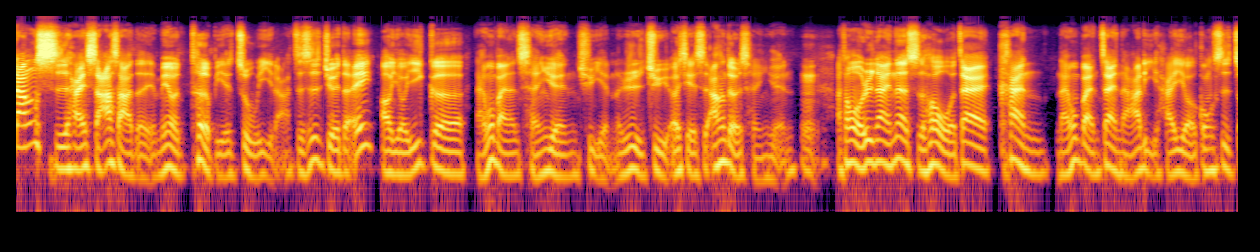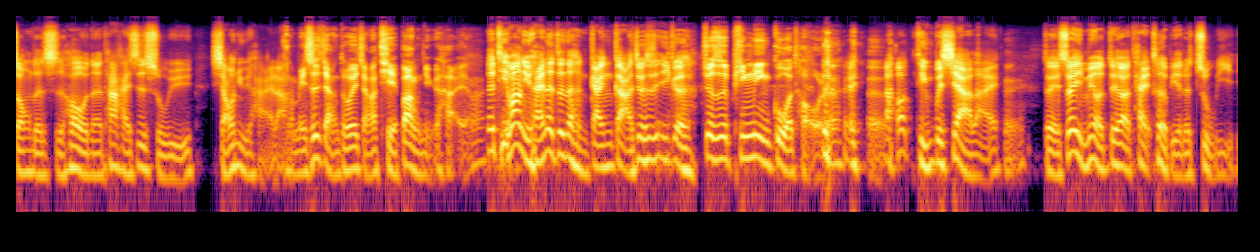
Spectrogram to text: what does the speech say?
当时还傻傻的，也没有特别注意啦，只是觉得哎哦，有一个乃木坂的成员去演了日剧，而且是 under 成员。嗯啊，樋口日奈那时候我在看乃木坂在哪里，还有公式中的时候呢，她还是属于小女孩啦。每次讲都会讲到铁棒女孩啊，那铁棒女孩那真的很尴尬，就是一个就是拼命过头了，然后停不下来。对，所以没有对他太特别的注意。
